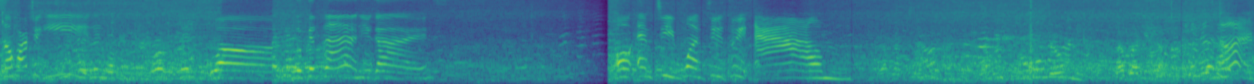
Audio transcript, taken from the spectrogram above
so hard to eat. Wow, look at that, you guys. OMG, one, two, three, um. This is nice.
